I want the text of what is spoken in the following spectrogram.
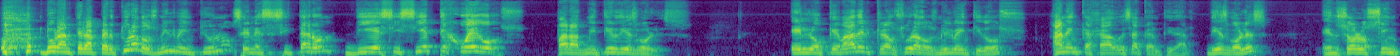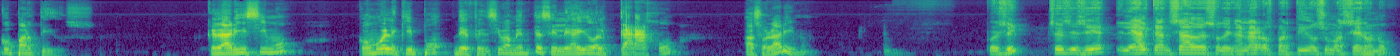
Durante la apertura 2021 se necesitaron 17 juegos para admitir 10 goles. En lo que va del clausura 2022, han encajado esa cantidad, 10 goles, en solo 5 partidos clarísimo cómo el equipo defensivamente se le ha ido al carajo a Solari, ¿no? Pues sí, sí, sí, sí, le ha alcanzado eso de ganar los partidos 1 a 0, ¿no?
